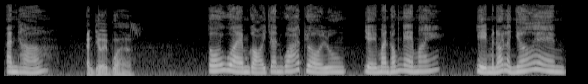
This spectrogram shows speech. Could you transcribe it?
Anh hả? Anh nhớ em quá à. Tối qua em gọi cho anh quá trời luôn. Vậy mà anh không nghe máy. Vậy mà nói là nhớ em.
